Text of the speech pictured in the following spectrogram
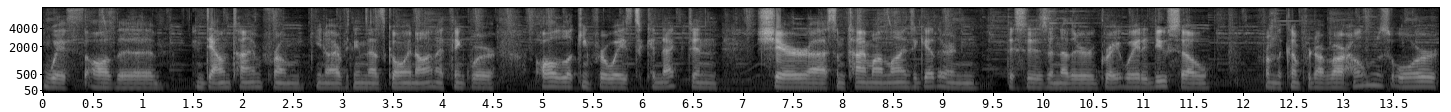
with all the downtime from you know everything that's going on, I think we're all looking for ways to connect and share uh, some time online together, and this is another great way to do so from the comfort of our homes or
